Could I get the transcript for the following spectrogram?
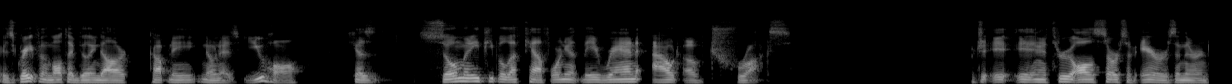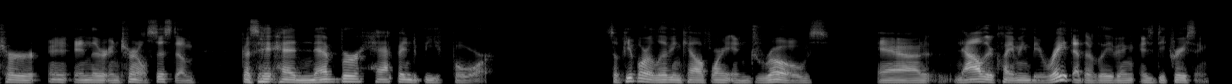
it's great for the multi billion dollar company known as U Haul because so many people left California, they ran out of trucks. Which it, and it threw all sorts of errors in their inter in their internal system because it had never happened before. So people are leaving California in droves, and now they're claiming the rate that they're leaving is decreasing,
